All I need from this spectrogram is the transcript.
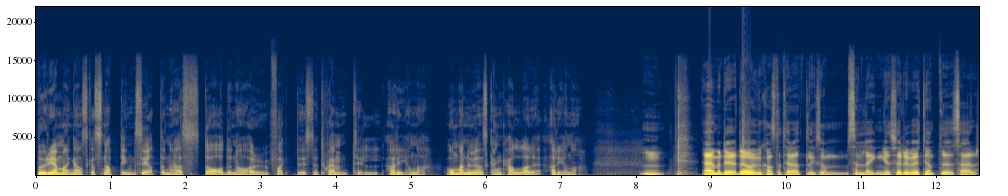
börjar man ganska snabbt inse att den här staden har faktiskt ett skämt till arena, om man nu ens kan kalla det arena. Mm. Nej, men det, det har vi konstaterat liksom sedan länge, så det vet jag inte så här,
